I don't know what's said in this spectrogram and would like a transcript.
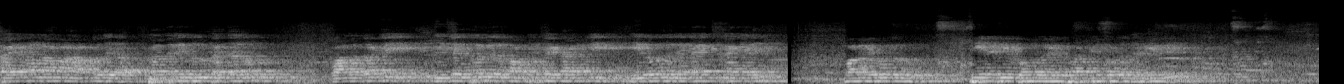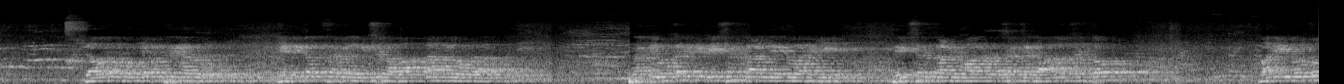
పైన ఉన్న మన కొద్దిగా ప్రతినిధులు పెద్దలు వాళ్ళతోటి మీ చేతుల మీద పంపిణీ చేయడానికి ఈరోజు నిర్ణయించినది మనం ఈరోజు టీఎన్టీ బొమ్మలు ఏర్పాటు చేసుకోవడం జరిగింది. గౌరవ ముఖ్యమంత్రి గారు ఎన్నికల సమయంలో ఇచ్చిన వాగ్దానంలో కూడా ప్రతి ఒక్కరికి రేషన్ కార్డు లేని వారికి రేషన్ కార్డు ఇవ్వాలన్న చక్కటి ఆలోచనతో మరి ఈరోజు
